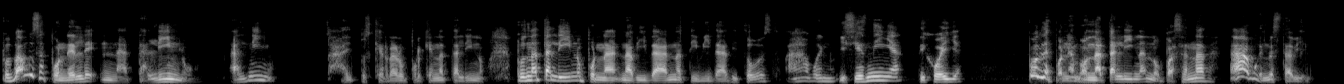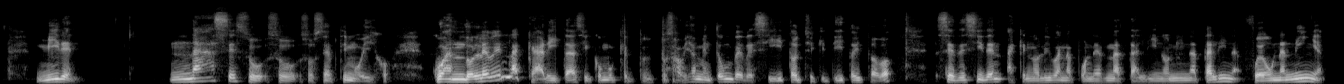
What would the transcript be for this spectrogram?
pues vamos a ponerle natalino al niño. Ay, pues qué raro, ¿por qué natalino? Pues natalino por Navidad, natividad y todo esto. Ah, bueno, y si es niña, dijo ella, pues le ponemos natalina, no pasa nada. Ah, bueno, está bien. Miren, nace su, su, séptimo hijo. Cuando le ven la carita, así como que, pues, pues, obviamente un bebecito chiquitito y todo, se deciden a que no le iban a poner natalino ni natalina, fue una niña.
